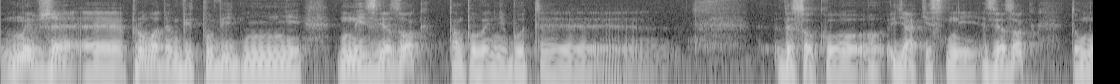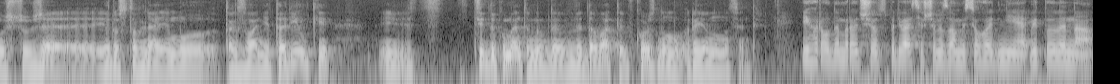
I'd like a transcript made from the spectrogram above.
ми вже е, проводимо відповідний зв'язок. Там повинні бути е, високоякісний зв'язок, тому що вже е, і розставляємо так звані тарілки. І ці документи ми будемо видавати в кожному районному центрі. Ігор Володимирович, сподіваюся, що ми з вами сьогодні відповіли на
